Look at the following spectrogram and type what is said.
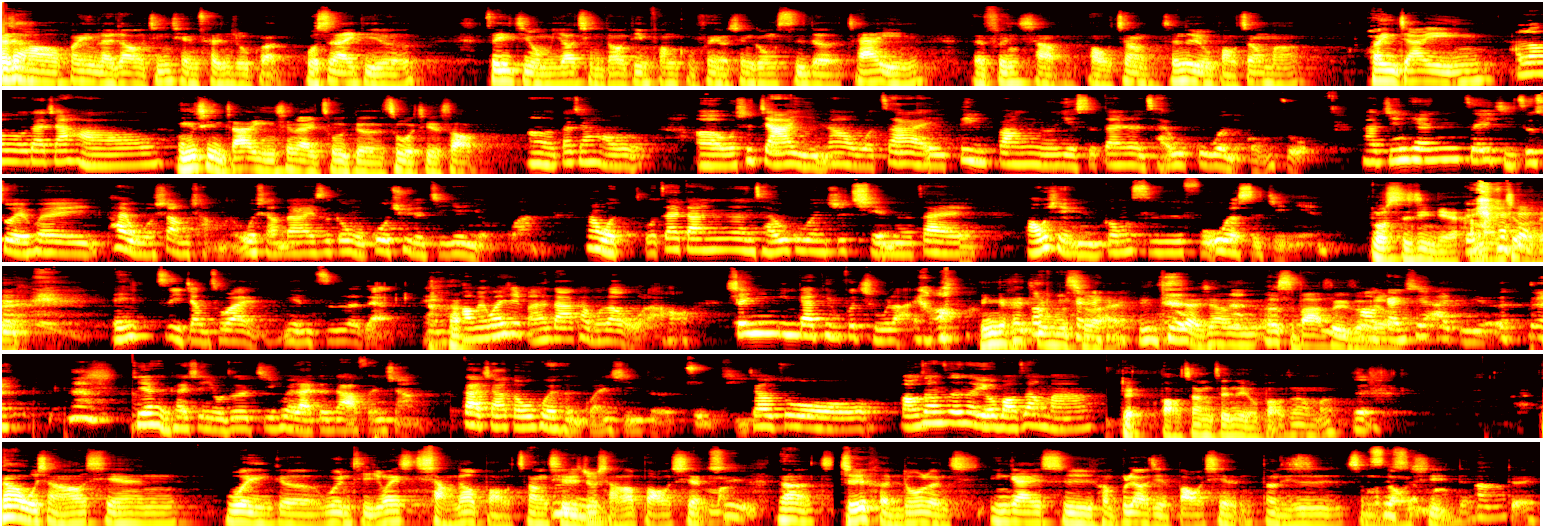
大家好，欢迎来到金钱餐酒馆，我是艾迪尔。这一集我们邀请到定方股份有限公司的嘉莹来分享保障，真的有保障吗？欢迎嘉莹。Hello，大家好。我们请嘉莹先来做一个自我介绍。嗯，大家好，呃，我是嘉怡。那我在定方呢，也是担任财务顾问的工作。那今天这一集之所以会派我上场呢，我想大概是跟我过去的经验有关。那我我在担任财务顾问之前呢，在保险公司服务了十几年。我十几年，还蛮久的。哎，自己讲出来年资了，这样。诶好，没关系，反正大家看不到我了，哈，声音应该听不出来哈。应该听不出来，听起来像二十八岁左好，右。感谢艾迪尔。对，今天很开心有这个机会来跟大家分享大家都会很关心的主题，叫做保障真的有保障吗？对，保障真的有保障吗？对。那我想要先问一个问题，因为想到保障，其实就想到保险嘛。是。那其实很多人应该是很不了解保险到底是什么东西的，嗯。对。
